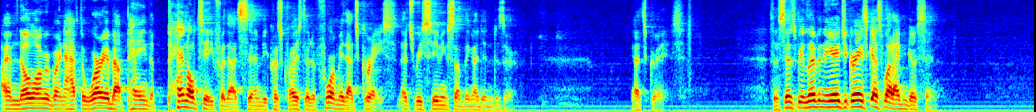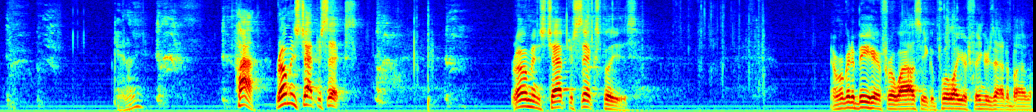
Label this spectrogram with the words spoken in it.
I am no longer going to have to worry about paying the penalty for that sin because Christ did it for me. That's grace. That's receiving something I didn't deserve. That's grace. So since we live in the age of grace, guess what? I can go sin. Can I? Ha! Romans chapter 6. Romans chapter 6, please. And we're going to be here for a while, so you can pull all your fingers out of the Bible.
